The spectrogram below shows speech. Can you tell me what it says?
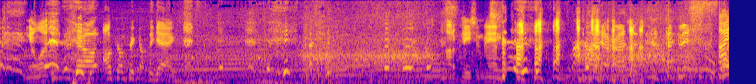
Are You... you? know what? Yeah, I'll, I'll come pick up the gang. Not a patient man. I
